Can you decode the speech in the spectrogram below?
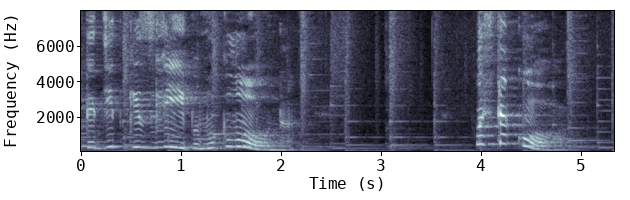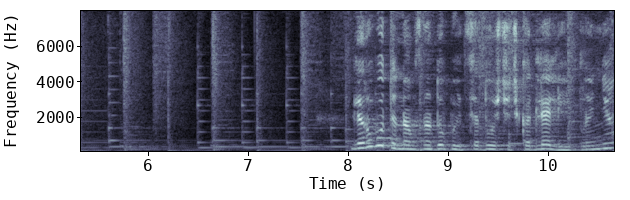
Давайте, дітки, зліпимо клоуна. Ось такого. Для роботи нам знадобиться дощечка для ліплення,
